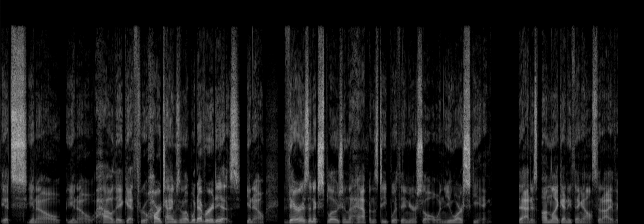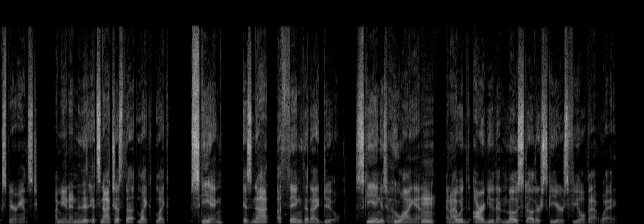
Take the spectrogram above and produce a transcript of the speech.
it's you know you know how they get through hard times and whatever it is you know there is an explosion that happens deep within your soul when you are skiing that is unlike anything else that I have experienced. I mean, and it's not just the like like skiing is not a thing that I do. Skiing is who I am. Mm. And I would argue that most other skiers feel that way.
